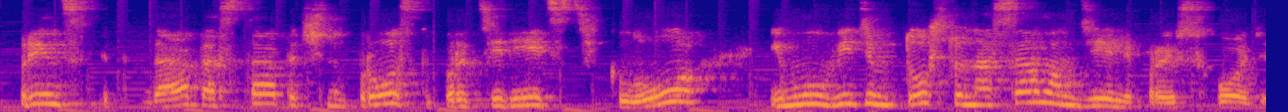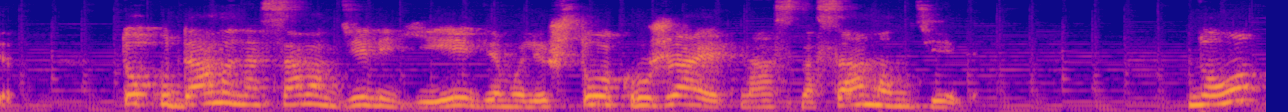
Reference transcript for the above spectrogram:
в принципе, да, достаточно просто протереть стекло, и мы увидим то, что на самом деле происходит, то, куда мы на самом деле едем, или что окружает нас на самом деле. Но,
